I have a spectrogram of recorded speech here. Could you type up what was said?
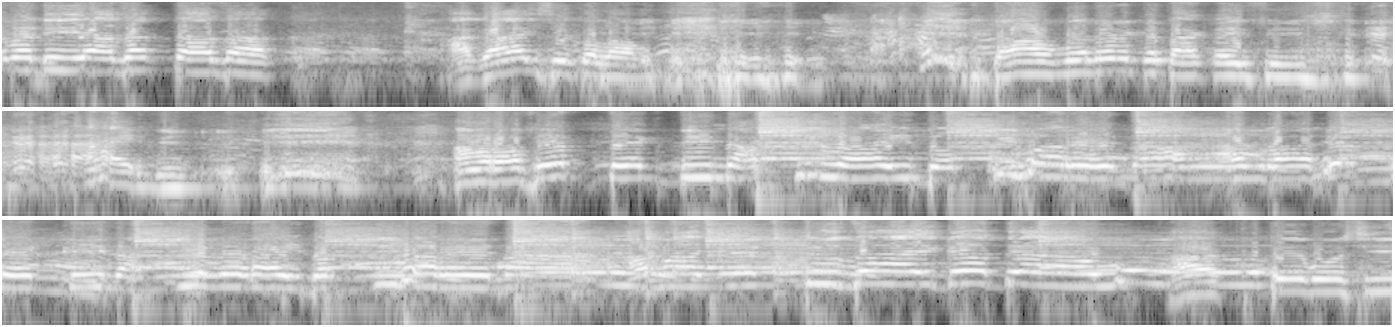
এবারটি আজাক তা আজাক। আগাইছে কলাম। তাও মনের কথা কইছিস। আমরা প্রত্যেক দিন আসছি ভাই দক্ষি পারে না। আমরা প্রত্যেক দিন আসছি বেড়াই দক্ষি পারে না। আমার একটু জায়গা দাও, হাঁটতে বসি।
